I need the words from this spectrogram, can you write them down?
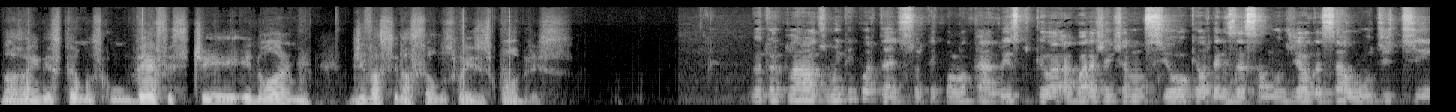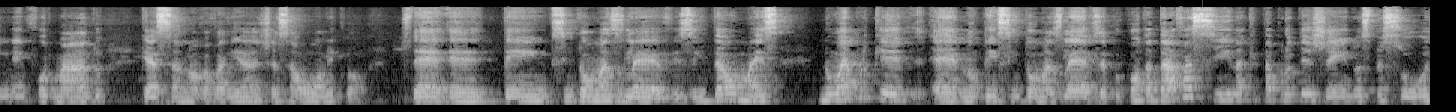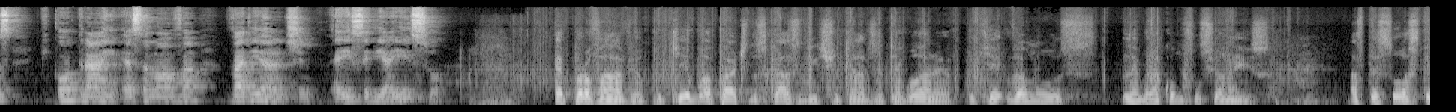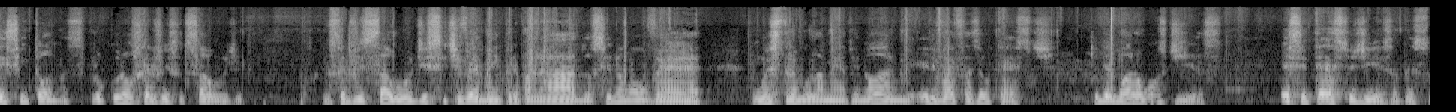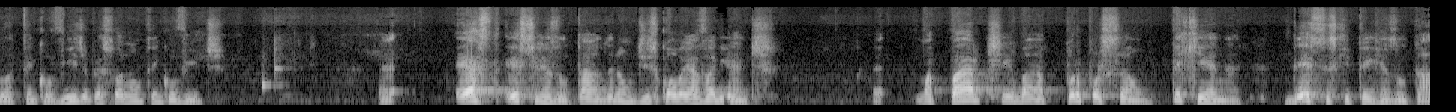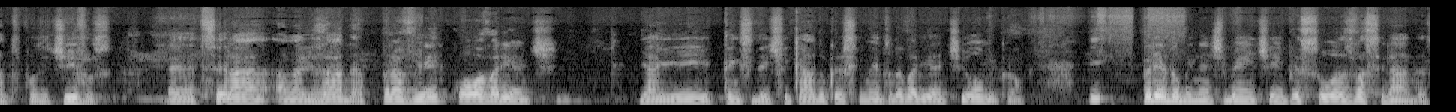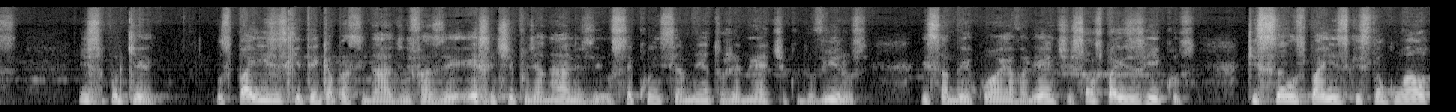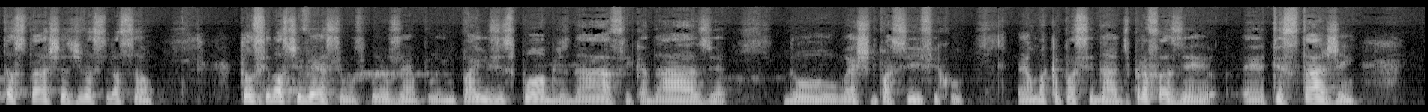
Nós ainda estamos com um déficit enorme de vacinação dos países pobres. Doutor Cláudio, muito importante o senhor ter colocado isso, porque agora a gente anunciou que a Organização Mundial da Saúde tinha informado que essa nova variante, essa Ômicron, é, é, tem sintomas leves. Então, mas não é porque é, não tem sintomas leves, é por conta da vacina que está protegendo as pessoas que contraem essa nova variante. É, seria isso? É provável, porque boa parte dos casos identificados até agora, porque vamos lembrar como funciona isso. As pessoas têm sintomas, procuram um serviço de saúde. O serviço de saúde, se estiver bem preparado, se não houver um estrangulamento enorme, ele vai fazer o teste, que demora alguns dias. Esse teste diz a pessoa tem Covid, a pessoa não tem Covid. É, este resultado não diz qual é a variante. É, uma parte, uma proporção pequena desses que têm resultados positivos é, será analisada para ver qual a variante. E aí tem se identificado o crescimento da variante Ômicron. E predominantemente em pessoas vacinadas. Isso porque os países que têm capacidade de fazer esse tipo de análise, o sequenciamento genético do vírus e saber qual é a variante, são os países ricos, que são os países que estão com altas taxas de vacinação. Então, se nós tivéssemos, por exemplo, em países pobres da África, da Ásia, do oeste do Pacífico, é, uma capacidade para fazer é, testagem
